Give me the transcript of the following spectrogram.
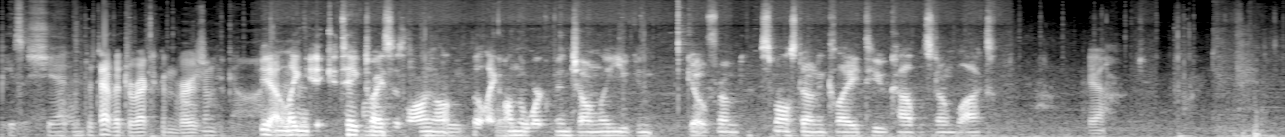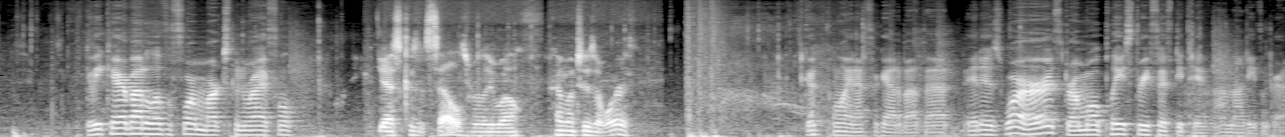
piece of shit. Just have a direct conversion. Oh God. Yeah, like it could take oh. twice as long, on- but like on the workbench only, you can go from small stone and clay to cobblestone blocks. Yeah. Do we care about a level 4 marksman rifle? Yes, because it sells really well. How much is it worth? Good point, I forgot about that. It is worth, drumroll please, 352. I'm not even gonna...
